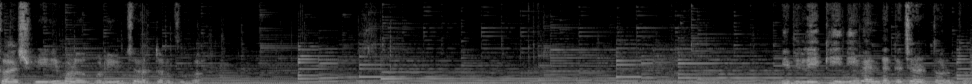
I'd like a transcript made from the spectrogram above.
കാശ്മീരി മുളക് പൊടിയും ചേർത്തെടുക്കുക ഇതിലേക്ക് ഇനി വെണ്ടക്ക ചേർത്ത് കൊടുക്കുക.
